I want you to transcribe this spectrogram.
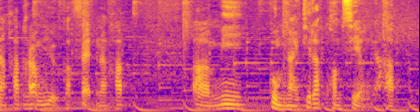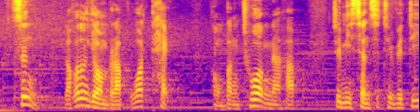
นะครับครับเราอยู่กับเฟดนะครับเอ่อมีกลุ่มไหนที่รับความเสี่ยงนะครับ ซึ่งเราก็ต้องยอมรับว่าแท็กของบางช่วงนะครับ จะมี sensitivity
